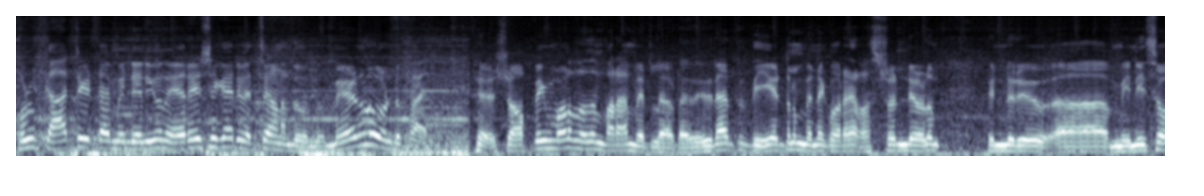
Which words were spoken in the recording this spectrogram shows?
ഫുൾ കാറ്റ് കിട്ടാൻ വേണ്ടി എനിക്കൊന്ന് ഏറേഷ്യക്കാർ വെച്ചാണെന്ന് തോന്നുന്നു. മേളിലും ഉണ്ട് ഫാൻ ഷോപ്പിംഗ് മോളെന്നൊന്നും പറയാൻ പറ്റില്ല കേട്ടോ. ഇതിനകത്ത് തിയേറ്ററും പിന്നെ കുറേ റെസ്റ്റോറന്റുകളും പിന്നെ ഒരു മിനിസോ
